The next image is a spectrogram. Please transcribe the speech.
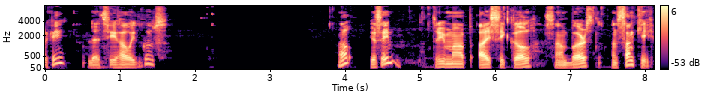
Okay, let's see how it goes. Oh, you see? Tree map, icicle, sunburst, and Sankey.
